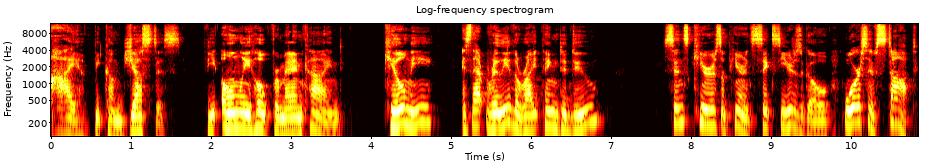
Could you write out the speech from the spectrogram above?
I have become justice, the only hope for mankind. Kill me? Is that really the right thing to do? Since Kira's appearance six years ago, wars have stopped,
